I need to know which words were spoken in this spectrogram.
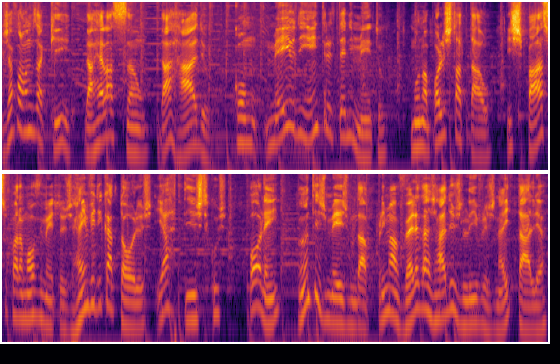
Já falamos aqui da relação da rádio como meio de entretenimento, monopólio estatal, espaço para movimentos reivindicatórios e artísticos. Porém, antes mesmo da primavera das rádios livres na Itália,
